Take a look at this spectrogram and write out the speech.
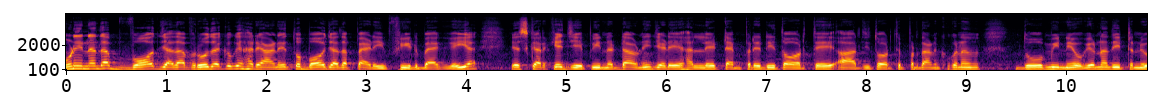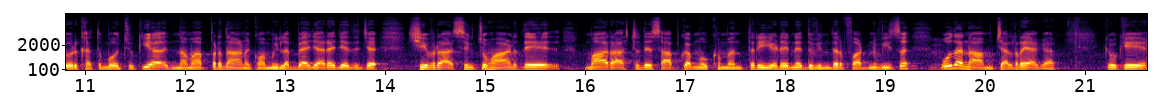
ਹੁਣ ਇਹਨਾਂ ਦਾ ਬਹੁਤ ਜ਼ਿਆਦਾ ਵਿਰੋਧ ਹੈ ਕਿਉਂਕਿ ਹਰਿਆਣੇ ਤੋਂ ਬਹੁਤ ਜ਼ਿਆਦਾ ਭੈੜੀ ਫੀਡਬੈਕ ਗਈ ਹੈ। ਇਸ ਕਰਕੇ ਜੇਪੀ ਨੱਡਾ ਹੋਣੀ ਜਿਹੜੇ ਹੱਲੇ ਟੈਂਪਰੇਰੀ ਤੌਰ ਤੇ, ਆਰਜੀ ਤੌਰ ਤੇ ਪ੍ਰਧਾਨ, ਕਿਉਂਕਿ ਉਹਨਾਂ ਨੂੰ 2 ਮਹੀਨੇ ਹੋ ਗਏ, ਉਹਨਾਂ ਦੀ ਟਨਿਓਰ ਖਤਮ ਹੋ ਚੁੱਕੀ ਆ। ਨਵਾਂ ਪ੍ਰਧਾਨ ਕੌਮੀ ਲੱਭਿਆ ਜਾ ਰਿਹਾ, ਜਿਹਦੇ ਚ ਸ਼ਿਵਰਾਜ ਸਿੰਘ ਚੌਹਾਨ ਤੇ ਮਹਾਰਾਸ਼ਟਰ ਦੇ ਸਾਬਕਾ ਮੁੱਖ ਮੰਤਰੀ ਜਿਹੜੇ ਨੇ ਦਵਿੰਦਰ ਫੜਨਵੀਸ, ਉਹਦਾ ਨਾਮ ਚੱਲ ਰਿਹਾ ਹੈਗਾ। ਕਿਉਂਕਿ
